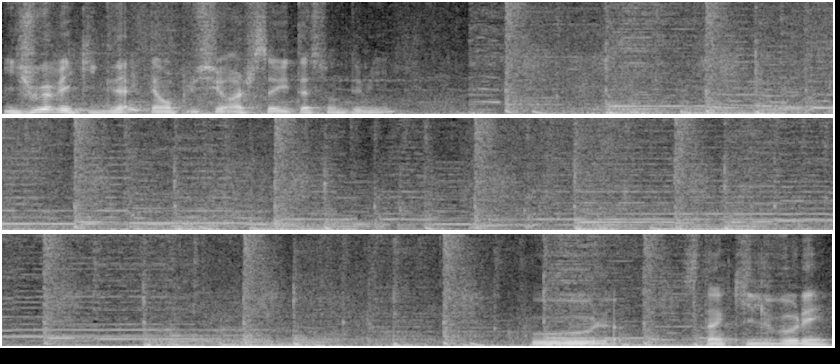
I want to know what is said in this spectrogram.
Il joue avec Ignite et en plus il rush salutation de Dominique. Cool. C'est un kill volé.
